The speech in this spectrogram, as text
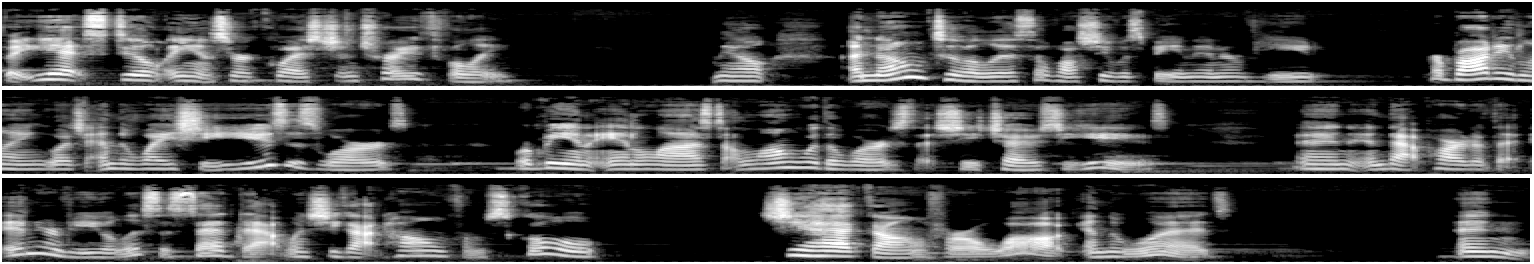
but yet still answer a question truthfully. Now, unknown to Alyssa while she was being interviewed, her body language and the way she uses words were being analyzed along with the words that she chose to use. And in that part of the interview, Alyssa said that when she got home from school, she had gone for a walk in the woods. And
